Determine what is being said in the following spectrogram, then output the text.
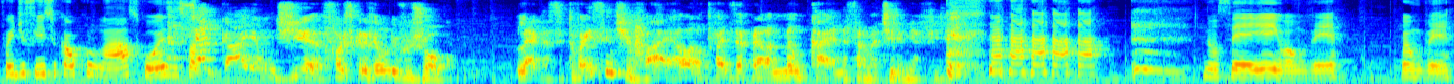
foi difícil calcular as coisas. Se a Gaia um dia for escrever um livro-jogo, Legacy, tu vai incentivar ela ou tu vai dizer pra ela não caia nessa armadilha, minha filha? Não sei, hein? Vamos ver. Vamos ver.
